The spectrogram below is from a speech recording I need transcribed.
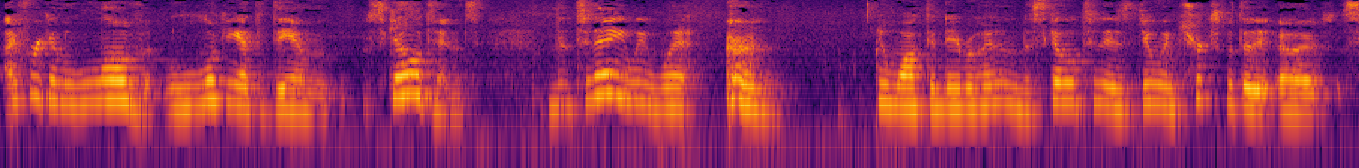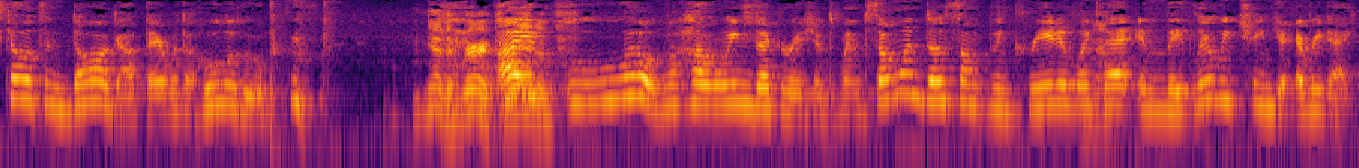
I freaking love looking at the damn skeletons. Today we went. And walked the neighborhood, and the skeleton is doing tricks with a uh, skeleton dog out there with a hula hoop. Yeah, they're very creative. I love Halloween decorations. When someone does something creative like Yeah. that, and they literally change it every day.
